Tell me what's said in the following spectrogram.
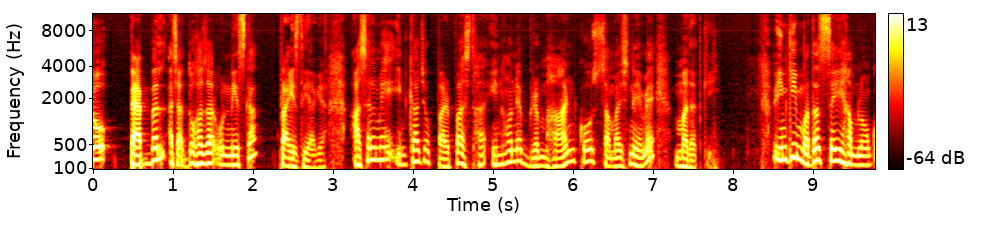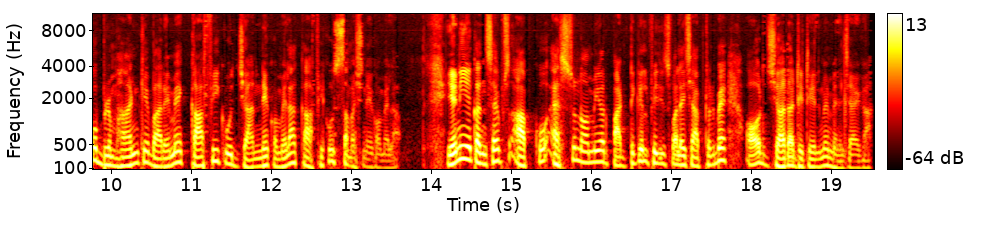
तो पेबल अच्छा 2019 का प्राइज दिया गया। असल में इनका जो पर्पस था, इन्होंने ब्रह्मांड को समझने में मदद की। तो इनकी मदद से ही हम लोगों को ब्रह्मांड के बारे में काफ़ी कुछ जानने को मिला, काफ़ी कुछ समझने को मिला। यानी ये कंसेप्ट आपको एस्ट्रोनॉमी और पार्टिकल फिजिक्स वाले चैप्टर में और ज़्यादा डिटेल में मिल जाएगा।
